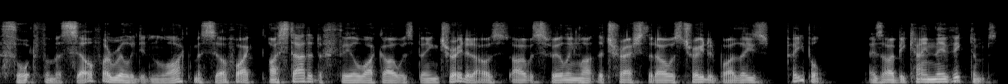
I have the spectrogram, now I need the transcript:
thought for myself. I really didn't like myself. I I started to feel like I was being treated. I was I was feeling like the trash that I was treated by these people as I became their victims.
